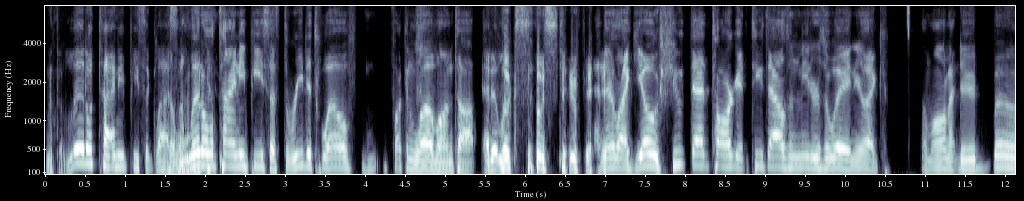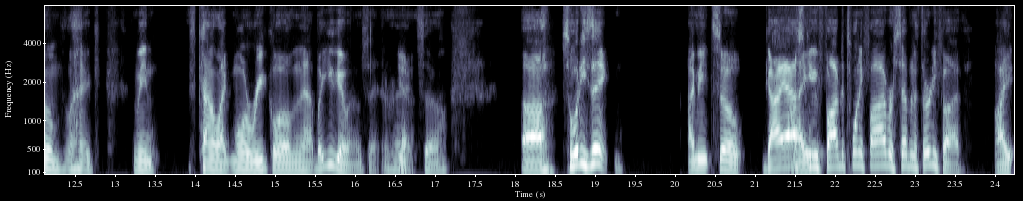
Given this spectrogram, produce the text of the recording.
with a little tiny piece of glass. a on it. little tiny piece of 3 to 12 fucking love on top. and it looks so stupid. And they're like, yo, shoot that target 2,000 meters away. And you're like, I'm on it, dude. Boom. Like, I mean, it's kind of like more recoil than that, but you get what I'm saying, right? Yeah. So, uh, so what do you think? I mean, so Guy asked I- you five to 25 or seven to 35? I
